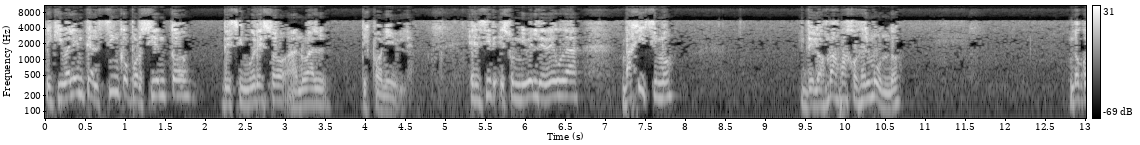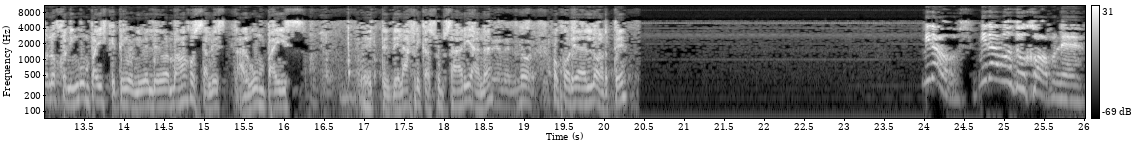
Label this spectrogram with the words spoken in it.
equivalente al 5% de su ingreso anual disponible. Es decir, es un nivel de deuda bajísimo, de los más bajos del mundo, No conozco ningún país que tenga un nivel de deuda más bajo, tal vez algún país este, del África subsahariana o Corea del Norte. Mira vos, mira vos Duhovne,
